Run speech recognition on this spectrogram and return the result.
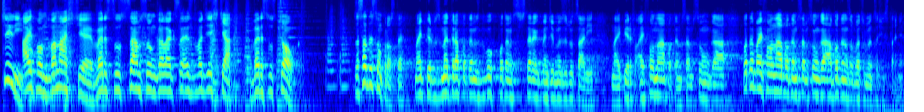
Czyli iPhone 12 versus Samsung Galaxy S20 versus czołg. Zasady są proste. Najpierw z metra, potem z dwóch, potem z czterech będziemy zrzucali. Najpierw iPhone'a, potem Samsunga, potem iPhone'a, potem Samsunga, a potem zobaczymy co się stanie.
